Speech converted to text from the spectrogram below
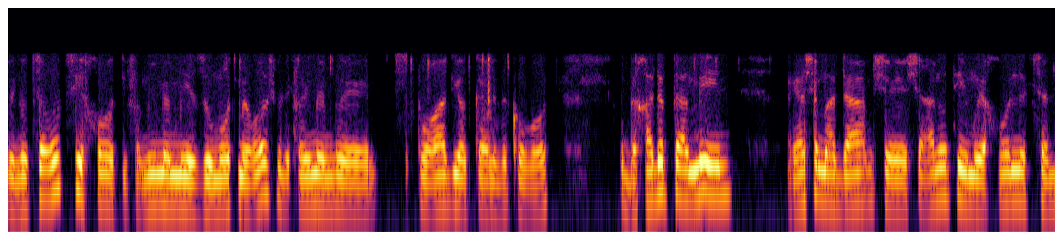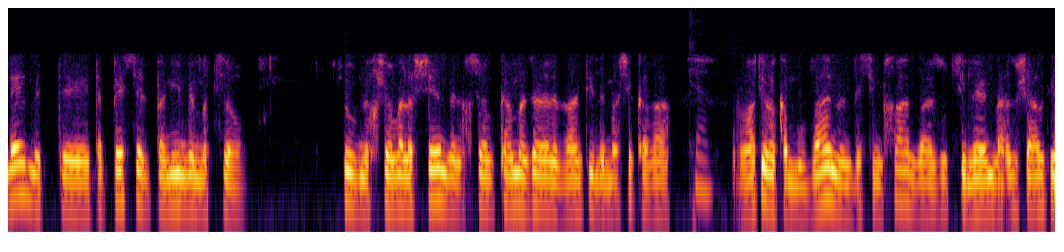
ונוצרות שיחות, לפעמים הן יזומות מראש ולפעמים הן אה, ספורדיות כאלה וקורות. ובאחד הפעמים היה שם אדם ששאל אותי אם הוא יכול לצלם את, אה, את הפסל פנים במצור. שוב, נחשוב על השם ונחשוב כמה זה רלוונטי למה שקרה. כן. אמרתי לו, כמובן, בשמחה, ואז הוא צילם, ואז הוא שאל אותי,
